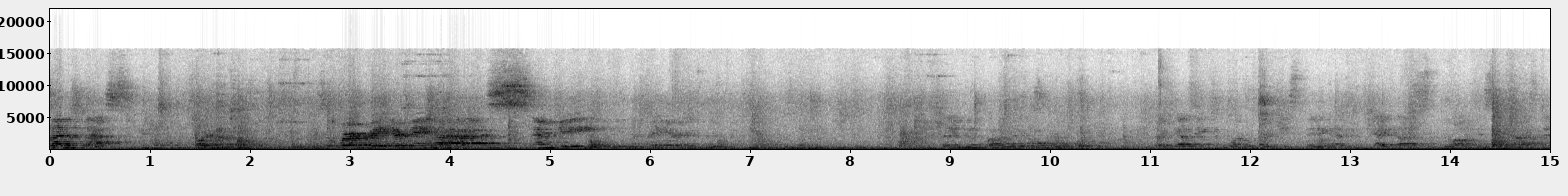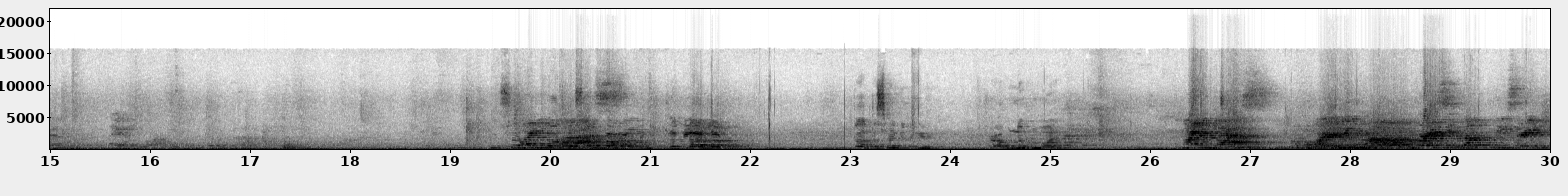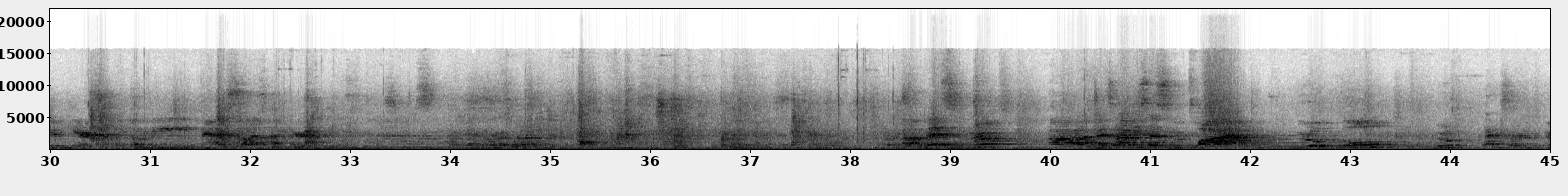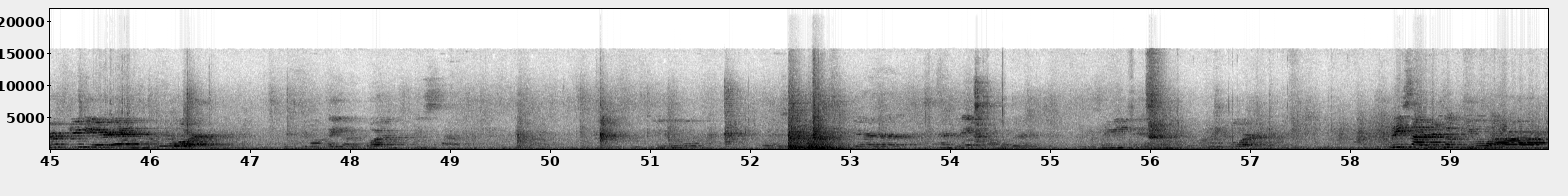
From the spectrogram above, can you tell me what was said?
of class. So for our prayer, may I ask MJ the prayer. Then the Father, Lord God, thank you for this day and guide us throughout this class and I am for Saan Morning, ba? class. Parang naglalaro? Tapos hindi nag Pero abnormal. Morning, class. Morning. Before Group one, please have. You, your, and three, three and four. Please under the queue, um,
